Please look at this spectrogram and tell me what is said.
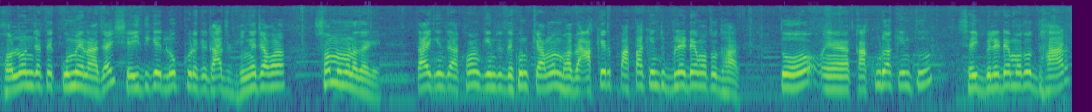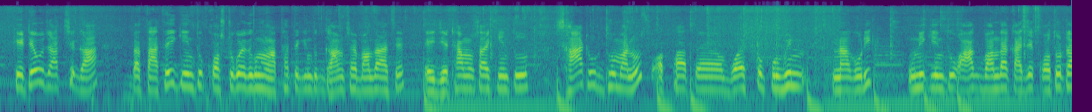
ফলন যাতে কমে না যায় সেই দিকে লক্ষ্য রেখে গাছ ভেঙে যাওয়ার সম্ভাবনা থাকে। তাই কিন্তু এখন কিন্তু দেখুন কেমনভাবে, আখের পাতা কিন্তু ব্লেডের মতো ধার। তো কাকুরা কিন্তু সেই ব্লেডের মতো ধার কেটেও যাচ্ছে গা। তা তাতেই কিন্তু কষ্ট করে দেখুন মাথাতে কিন্তু গামছায় বাঁধা আছে। এই জেঠামশাই কিন্তু ষাট ঊর্ধ্ব মানুষ, অর্থাৎ বয়স্ক প্রবীণ নাগরিক, উনি কিন্তু আগ বাঁধা কাজে কতটা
